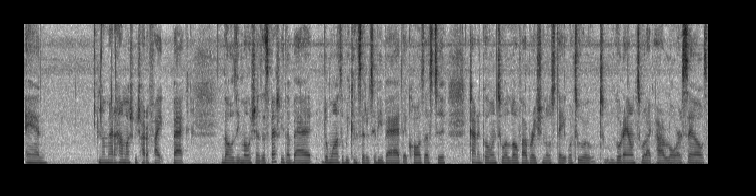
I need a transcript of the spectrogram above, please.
And no matter how much we try to fight back those emotions, especially the bad, the ones that we consider to be bad that cause us to kind of go into a low vibrational state or to to go down to like our lower selves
